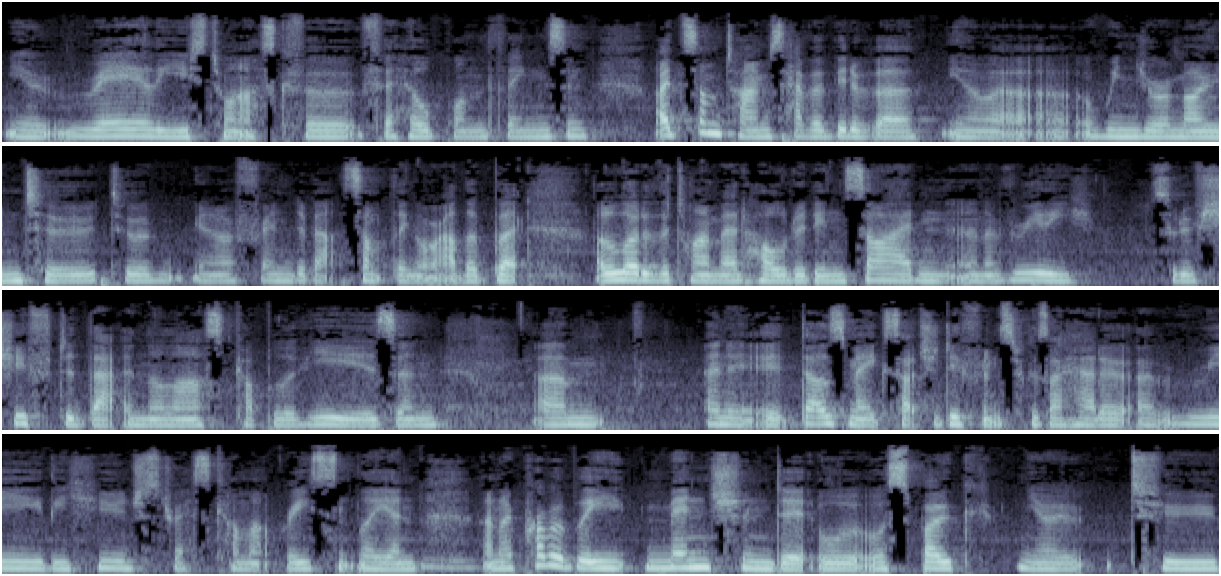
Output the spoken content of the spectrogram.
you know rarely used to ask for, for help on things, and I'd sometimes have a bit of a you know a, a whinge or a moan to to a, you know a friend about something or other, but a lot of the time I'd hold it inside, and, and I've really sort of shifted that in the last couple of years, and um, and it, it, does make such a difference because I had a, a really huge stress come up recently, and mm. and I probably mentioned it or, or, spoke, you know, to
